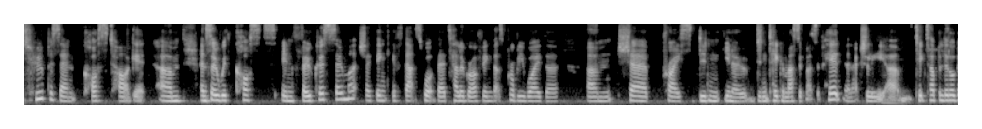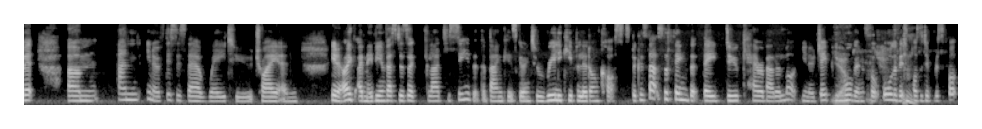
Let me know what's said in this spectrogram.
2% cost target. Um, and so, with costs in focus so much, I think if that's what they're telegraphing, that's probably why the um, share price didn't, you know, didn't take a massive, massive hit and actually um, ticked up a little bit. And you know if this is their way to try and you know I, I, maybe investors are glad to see that the bank is going to really keep a lid on costs because that's the thing that they do care about a lot. You know jp yeah. morgan for all of its positive respo-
